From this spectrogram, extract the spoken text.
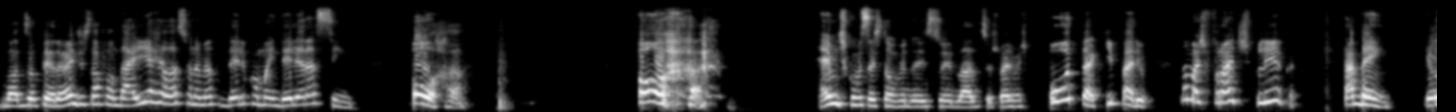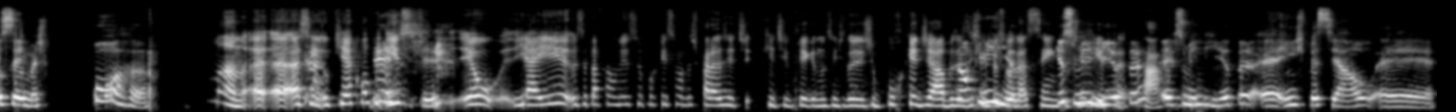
Modus Operandi, estava falando, daí o relacionamento dele com a mãe dele era assim: porra! Porra! É, me desculpa vocês estão ouvindo isso aí do lado dos seus pais, mas puta que pariu! Não, mas Freud explica. Tá bem, eu sei, mas porra! Mano, é, é, assim, o que é isso eu E aí, você tá falando isso porque isso é uma das paradas que te intriga no sentido de, tipo, por que diabos Não, existem pessoas assim? Isso me irrita. irrita tá. Isso me irrita, é, em especial. É,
